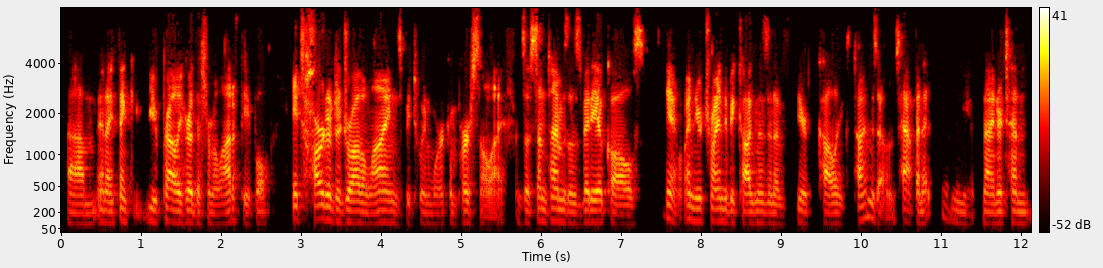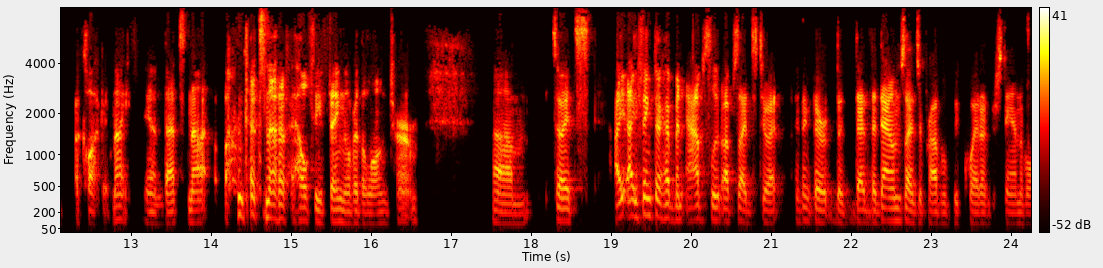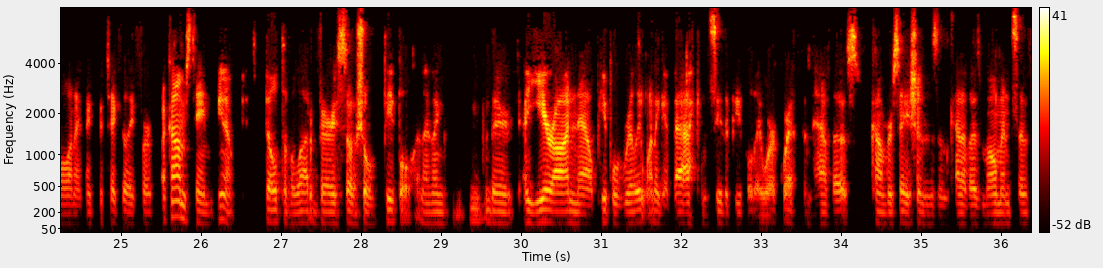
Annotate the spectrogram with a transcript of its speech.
um, and I think you've probably heard this from a lot of people. It's harder to draw the lines between work and personal life. And so sometimes those video calls, you know, and you're trying to be cognizant of your colleagues' time zones happen at you know, nine or 10 o'clock at night. And that's not, that's not a healthy thing over the long term. Um, so it's, I, I, think there have been absolute upsides to it. I think there the, the, the downsides are probably quite understandable, and I think particularly for a comms team, you know, built of a lot of very social people. And I think they're a year on now, people really want to get back and see the people they work with and have those conversations and kind of those moments of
